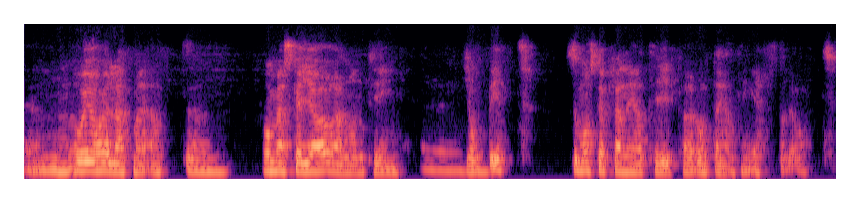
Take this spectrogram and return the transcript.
Ehm, och jag har lärt mig att ehm, om jag ska göra någonting eh, jobbigt så måste jag planera tid för återhämtning efteråt.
